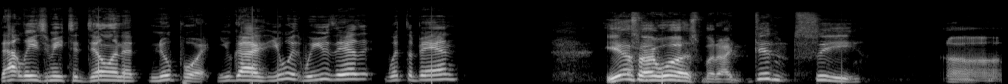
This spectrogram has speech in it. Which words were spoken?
that leads me to Dylan at Newport. You guys, you were you there with the band? Yes, I was, but I didn't see uh,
